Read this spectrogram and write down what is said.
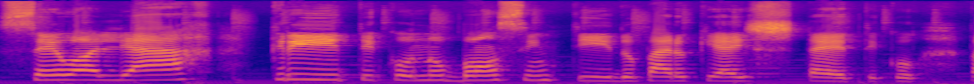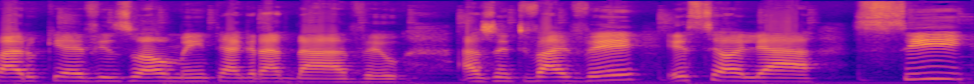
seu olhar crítico no bom sentido para o que é estético, para o que é visualmente agradável. A gente vai ver esse olhar se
